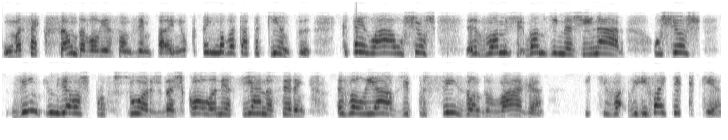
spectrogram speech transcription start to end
uma secção de avaliação de desempenho que tem uma batata quente, que tem lá os seus, eh, vamos, vamos imaginar, os seus 20 melhores professores da escola nesse ano a serem avaliados e precisam de vaga. E, que vai, e vai ter que quê?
